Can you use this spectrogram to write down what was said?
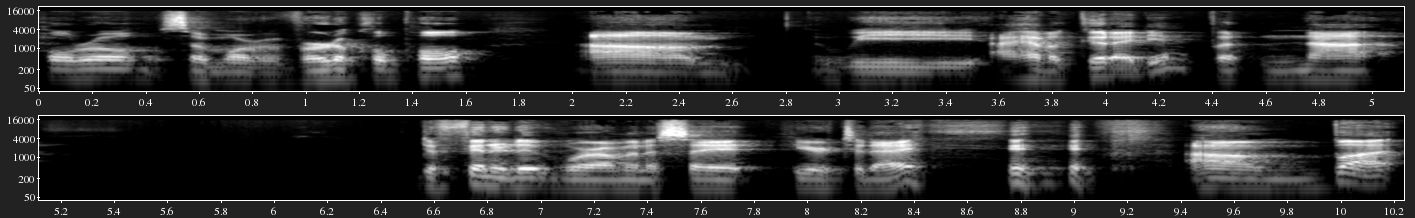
pull row, so more of a vertical pull. Um, we, I have a good idea, but not definitive where I'm going to say it here today. um, but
